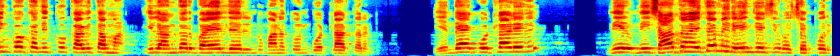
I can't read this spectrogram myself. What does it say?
ఇంకొక దిక్కు కవితమ్మ. వీళ్ళందరూ బయలుదేరిండ్రు మనతో కొట్లాడతారంట. ఏందా కొట్లాడేది? మీరు మీ శాతం అయితే మీరు ఏం చేసిరో చెప్పురు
